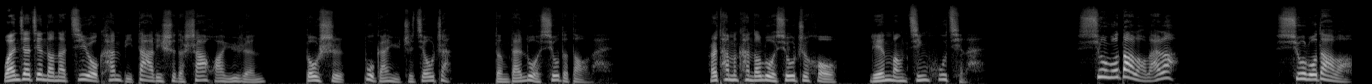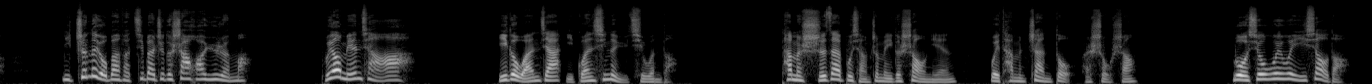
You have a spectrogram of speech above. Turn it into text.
玩家见到那肌肉堪比大力士的沙华鱼人，都是不敢与之交战，等待洛修的到来。而他们看到洛修之后，连忙惊呼起来：“修罗大佬来了！修罗大佬，你真的有办法击败这个沙华鱼人吗？不要勉强啊！”一个玩家以关心的语气问道。他们实在不想这么一个少年为他们战斗而受伤。洛修微微一笑，道：“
